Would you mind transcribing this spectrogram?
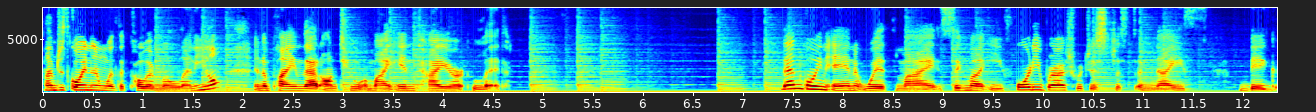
I'm just going in with the color Millennial and applying that onto my entire lid. Then going in with my Sigma E40 brush, which is just a nice big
